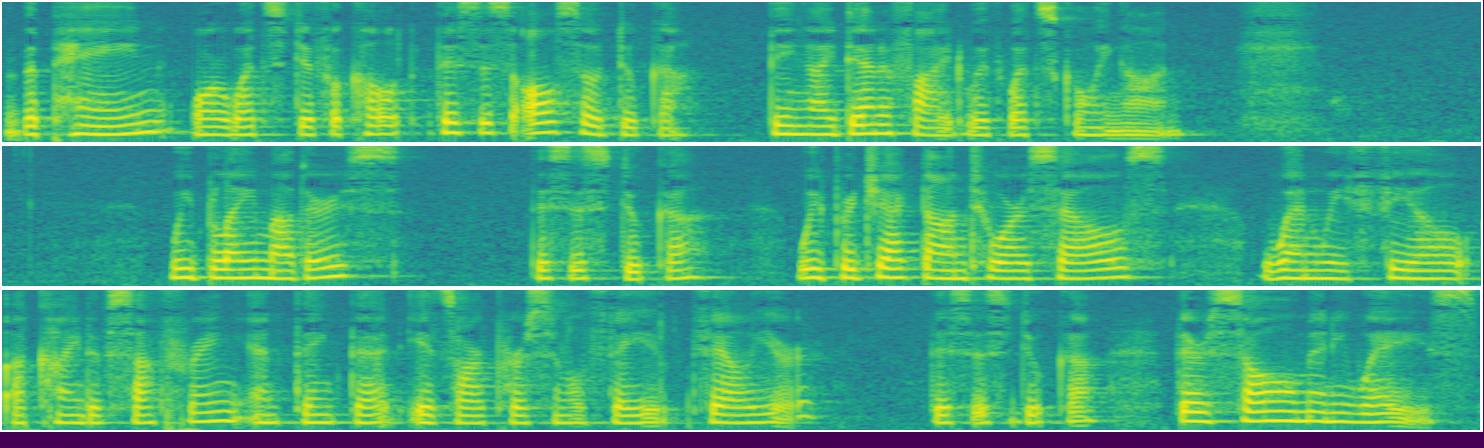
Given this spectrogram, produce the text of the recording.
the pain or what's difficult. This is also dukkha being identified with what's going on. We blame others. This is dukkha. We project onto ourselves when we feel a kind of suffering and think that it's our personal fa- failure. This is dukkha. There are so many ways.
